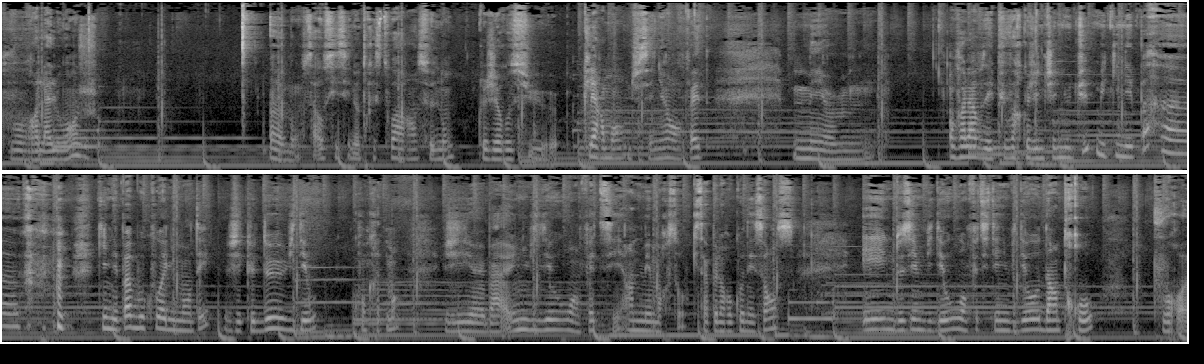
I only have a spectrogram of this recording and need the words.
pour la louange. bon, ça aussi c'est notre histoire, hein, ce nom que j'ai reçu euh, clairement du Seigneur en fait. Mais euh, voilà, vous avez pu voir que j'ai une chaîne YouTube, mais qui n'est pas, qui n'est pas beaucoup alimentée. J'ai que deux vidéos concrètement. J'ai euh, bah, une vidéo où en fait c'est un de mes morceaux qui s'appelle Reconnaissance et une deuxième vidéo où en fait c'était une vidéo d'intro pour,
